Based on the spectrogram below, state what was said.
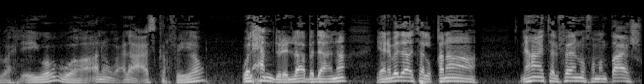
لوحدي. أيوه وأنا وعلاء عسكر فيها. والحمد لله بدأنا. يعني بدأت القناة نهاية 2018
